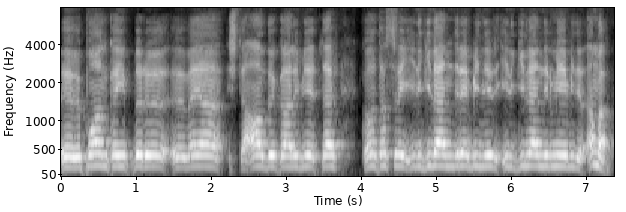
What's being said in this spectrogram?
e, puan kayıpları e, veya işte aldığı galibiyetler Galatasaray'ı ilgilendirebilir, ilgilendirmeyebilir. Ama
